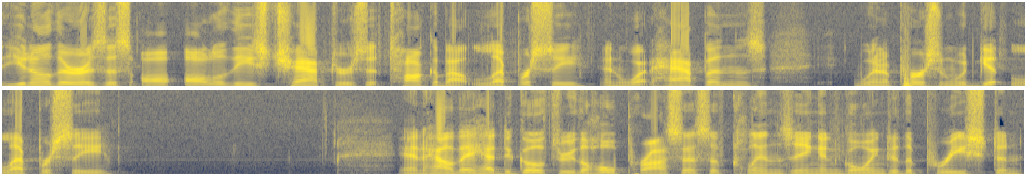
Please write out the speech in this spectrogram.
you know, there is this all, all of these chapters that talk about leprosy and what happens when a person would get leprosy and how they had to go through the whole process of cleansing and going to the priest and,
